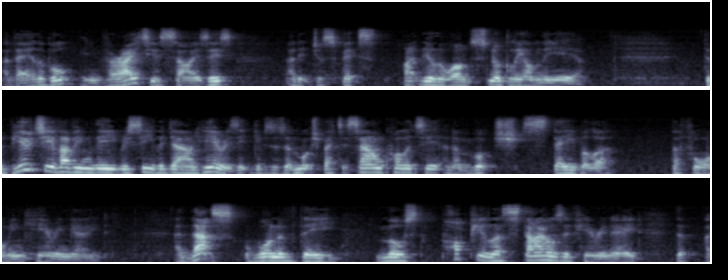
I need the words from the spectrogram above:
available in variety of sizes and it just fits like the other one snugly on the ear. The beauty of having the receiver down here is it gives us a much better sound quality and a much stabler performing hearing aid. And that's one of the most popular styles of hearing aid that uh,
